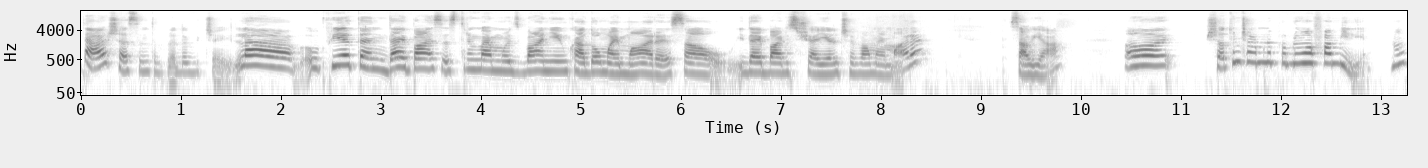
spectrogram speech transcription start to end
Da, așa se întâmplă de obicei. La uh, prieten dai bani să strâng mai mulți bani, iei un cadou mai mare sau îi dai bani și a el ceva mai mare sau ea. Uh, și atunci rămâne problema familie, nu?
